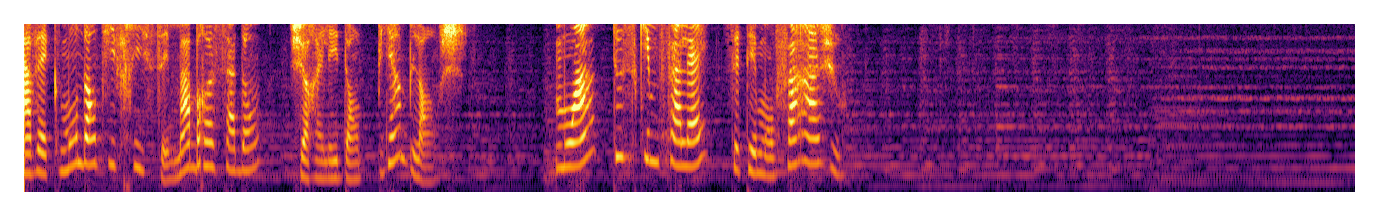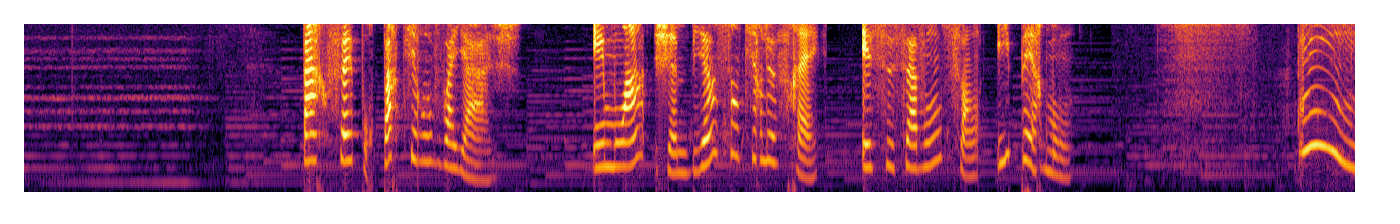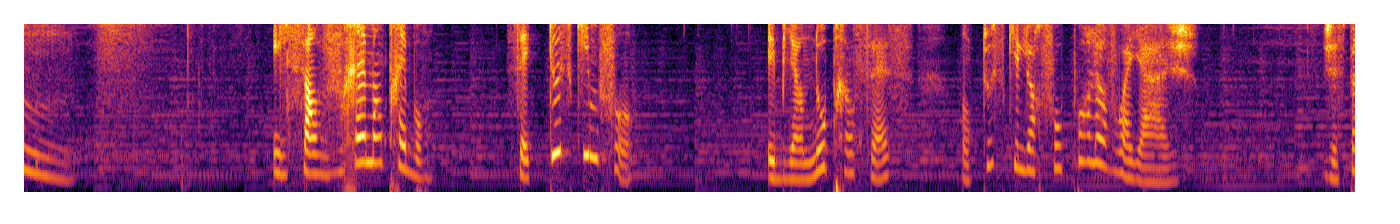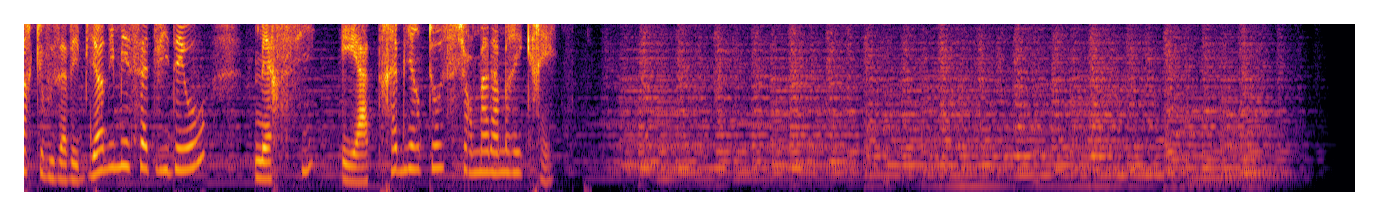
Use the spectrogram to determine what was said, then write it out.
Avec mon dentifrice et ma brosse à dents, j'aurai les dents bien blanches. Moi, tout ce qu'il me fallait, c'était mon fard à joues. Pour partir en voyage. Et moi, j'aime bien sentir le frais. Et ce savon sent hyper bon. Mmh. Il sent vraiment très bon. C'est tout ce qu'il me faut. Eh bien, nos princesses ont tout ce qu'il leur faut pour leur voyage. J'espère que vous avez bien aimé cette vidéo. Merci et à très bientôt sur Madame Récré.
